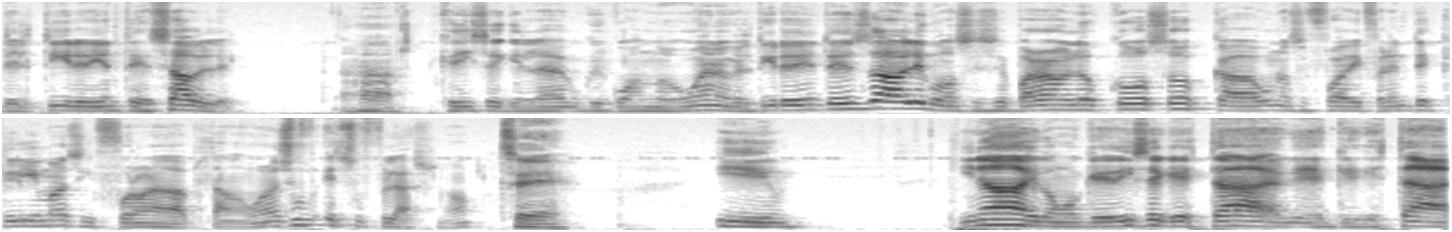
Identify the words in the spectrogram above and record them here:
del tigre diente de sable. Ajá. Que dice que, la- que cuando, bueno, que el tigre de diente de sable, cuando se separaron los cosos, cada uno se fue a diferentes climas y fueron adaptando. Bueno, es su, es su flash, ¿no? Sí. Y, y nada, y como que dice que está, que, que está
